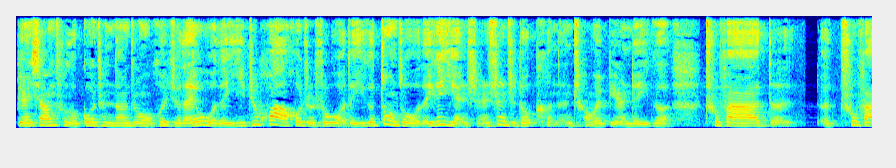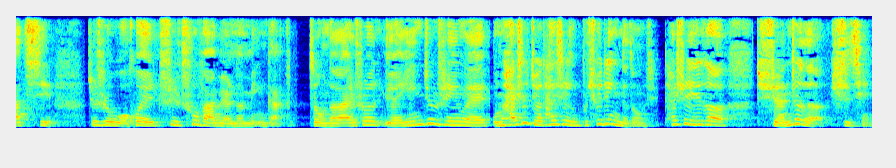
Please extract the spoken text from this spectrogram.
别人相处的过程当中，我会觉得，哎，我的一句话，或者说我的一个动作，我的一个眼神，甚至都可能成为别人的一个触发的呃触发器，就是我会去触发别人的敏感。总的来说，原因就是因为我们还是觉得它是一个不确定的东西，它是一个悬着的事情，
